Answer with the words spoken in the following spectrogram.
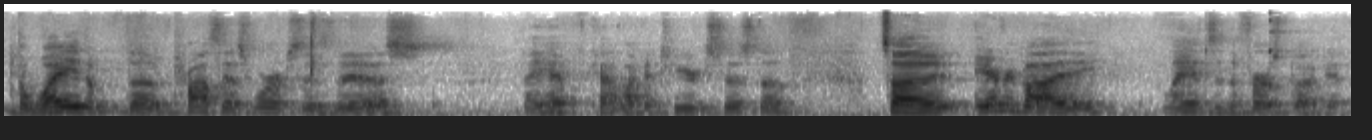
the way the, the process works is this they have kind of like a tiered system. So everybody lands in the first bucket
